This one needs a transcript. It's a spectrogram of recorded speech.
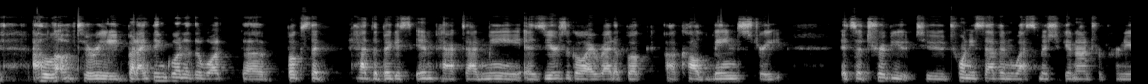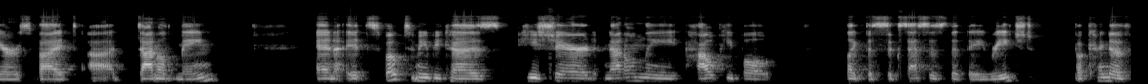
I love to read, but I think one of the what the books that had the biggest impact on me is years ago I read a book uh, called Main Street. It's a tribute to 27 West Michigan entrepreneurs by uh, Donald Main. And it spoke to me because he shared not only how people like the successes that they reached, but kind of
